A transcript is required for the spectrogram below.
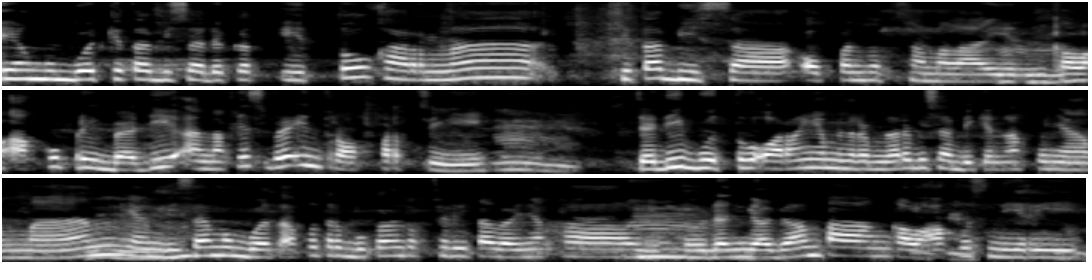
Yang membuat kita bisa deket itu karena kita bisa open satu sama lain kalau aku pribadi anaknya sebenarnya introvert sih Hmm. Jadi butuh orang yang benar-benar bisa bikin aku nyaman, yang bisa membuat aku terbuka untuk cerita banyak hal gitu, dan gak gampang kalau aku sendiri.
